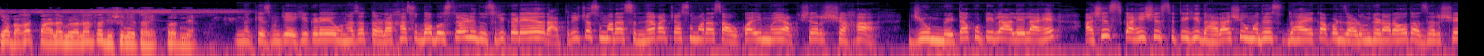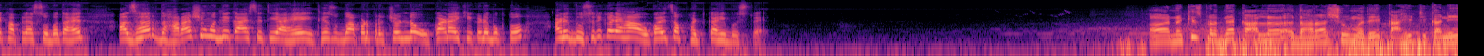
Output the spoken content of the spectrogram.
या भागात पाहायला मिळाला तर दिसून येत आहे. प्रज्ञा. नक्कीच. म्हणजे एकीकडे उन्हाचा तडाखा सुद्धा बसतोय आणि दुसरीकडे रात्रीच्या सुमारास संध्याकाळच्या सुमारास अवकाळीमुळे अक्षरशः जीव मेटाकुटीला आलेला आहे. अशीच काहीशी स्थिती ही धाराशिवमध्ये सुद्धा आहे का आपण जाणून घेणार आहोत. अझहर शेख आपल्यासोबत आहेत. अझहर धाराशिवमधली काय स्थिती आहे? इथे सुद्धा आपण प्रचंड उकाडा एकीकडे बघतो आणि दुसरीकडे हा अवकाळीचा फटकाही बसतोय. नक्कीच प्रज्ञा काल धाराशिवमध्ये काही ठिकाणी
